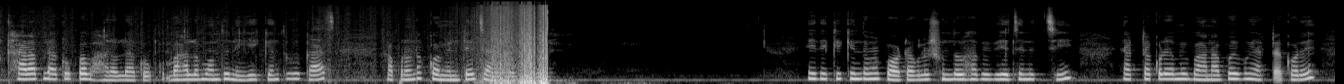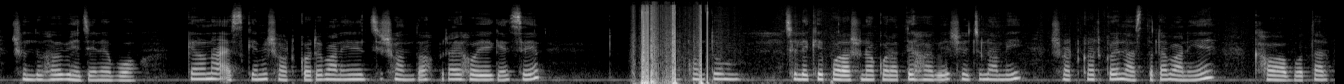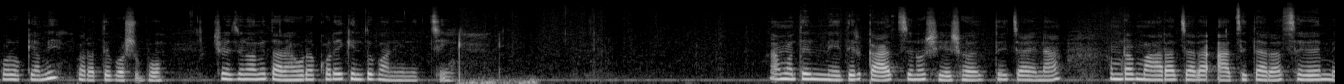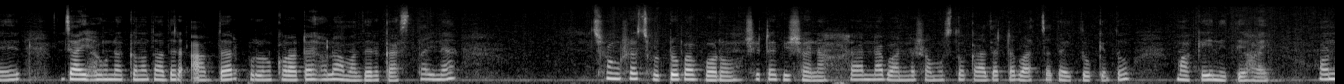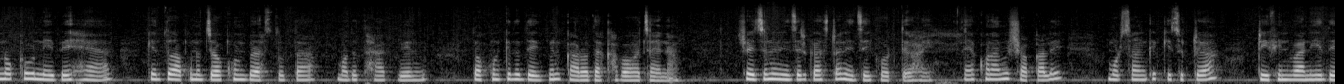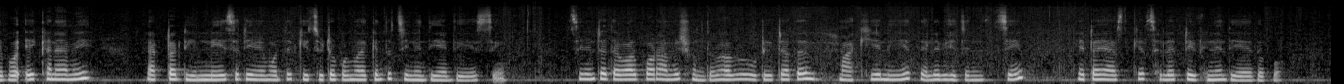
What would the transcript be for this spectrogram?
খারাপ লাগুক বা ভালো লাগুক, ভালো মন্দ নিয়ে কিন্তু কাজ আপনারা কমেন্টে জানিয়ে দেবেন। এদিকে কিন্তু আমার পরোটাগুলো সুন্দরভাবে ভেজে নিচ্ছি। একটা করে আমি বানাবো এবং একটা করে সুন্দরভাবে ভেজে নেব। কেননা আজকে আমি শর্টকাটে বানিয়ে নিচ্ছি সন্ধ্যা প্রায় হয়ে গেছে। এখন তো ছেলেকে পড়াশোনা করাতে হবে, সেজন্য আমি শর্টকাট করে নাস্তাটা বানিয়ে খাওয়াবো, তারপর ওকে আমি পড়াতে বসবো। সেই জন্য আমি তাড়াহুড়া করেই কিন্তু বানিয়ে নিচ্ছি। আমাদের মেয়েদের কাজ যেন শেষ হতে চায় না। আমরা মারা যারা আছে, তারা ছেলে মেয়ে, যাই হোক না কেন তাদের আবদার পূরণ করাটাই হলো আমাদের কাজ, তাই না? সংসার ছোট বা বড়, সেটা বিষয় না। রান্না বান্না সমস্ত কাজ একটা বাচ্চা দায়িত্ব, কিন্তু মাকেই নিতে হয়। অন্য কেউ নেবে হ্যাঁ কিন্তু আপনার যখন ব্যস্ততার মধ্যে থাকবেন, তখন কিন্তু দেখবেন কারও দেখা পাওয়া যায় না। সেই জন্য নিজের কাজটা নিজেই করতে হয়। এখন আমি সকালে মোরসানকে কিছুটা টিফিন বানিয়ে দেব। এখানে আমি একটা ডিম নিয়েছি। ডিমের মধ্যে কিছুটা পরিমাণে কিন্তু চিনি দিয়ে দিয়েছি। চিনিটা দেওয়ার পর আমি সুন্দরভাবে রুটিটাতে মাখিয়ে নিয়ে তেলে ভেজে নিচ্ছি। এটাই আজকে ছেলের টিফিনে দিয়ে দেবো।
